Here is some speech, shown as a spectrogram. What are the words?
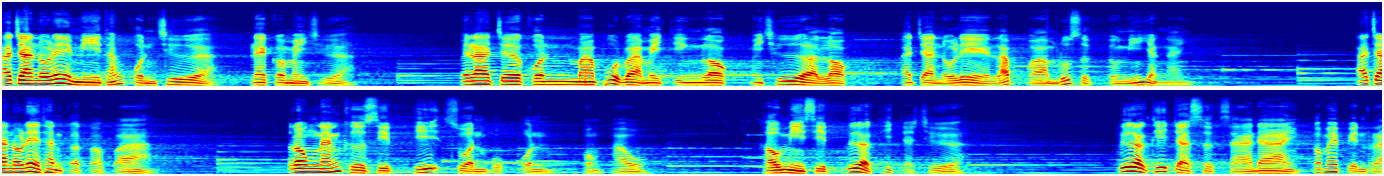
อาจารย์โนเล่มีทั้งคนเชื่อและก็ไม่เชื่อ วลาเจอคนมาพูดว่าไม่จริงหรอกไม่เชื่อหรอก อาจารย์โนเล่รับความรู้สึกตรงนี้อย่างไง อาจารย์โนเล่ท่านก็ตอบว่า ตรงนั้นคือสิทธิส่วนบุคคลของเขา เขามีสิทธิ์เลือกที่จะเชื่อ เลือกที่จะศึกษาได้ก็ไม่เป็นไร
